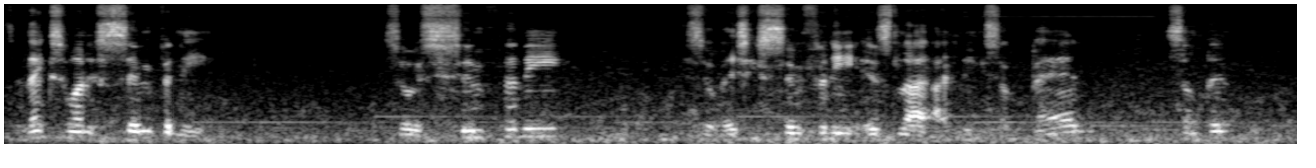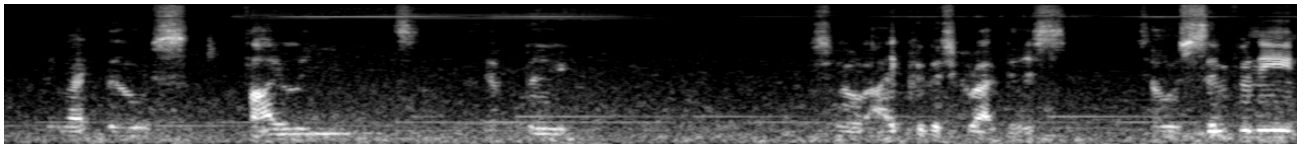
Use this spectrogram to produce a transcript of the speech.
So the next one is symphony. So symphony. So basic symphony is like I think it's a band, something. Think like those violins, everything. So I could describe this. So symphony,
